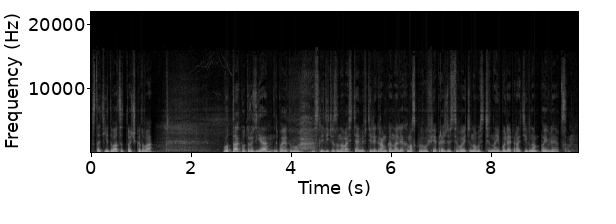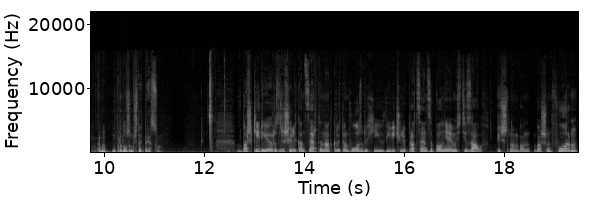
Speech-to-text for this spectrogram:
статьи 20.2. Вот так вот, друзья. Поэтому следите за новостями в телеграм-канале «Эхо Москвы» в Уфе. Прежде всего, эти новости наиболее оперативно появляются. А мы продолжим читать прессу. В Башкирии разрешили концерты на открытом воздухе и увеличили процент заполняемости залов, пишет нам Башинформ.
